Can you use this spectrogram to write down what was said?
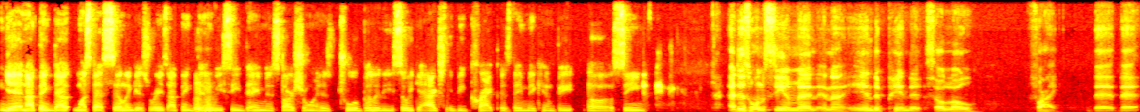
Yeah, and I think that once that ceiling gets raised, I think Mhm. then we see Damon start showing his true abilities, so he can actually be cracked as they make him be uh seen. I just want to see him in, in an independent solo fight that that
